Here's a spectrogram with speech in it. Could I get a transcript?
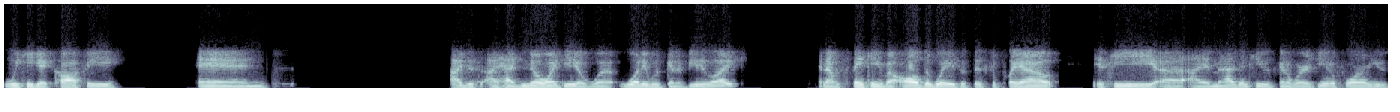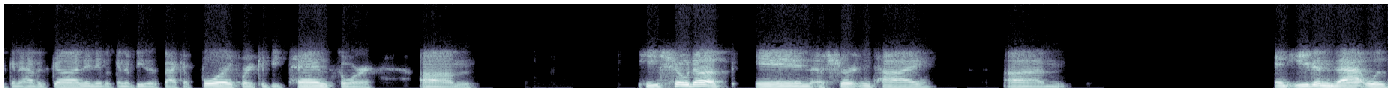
we could get coffee. And I just I had no idea what what it was going to be like, and I was thinking about all the ways that this could play out. Is he? Uh, I imagined he was going to wear his uniform, he was going to have his gun, and it was going to be this back and forth where it could be tense or. Um, he showed up in a shirt and tie, um, and even that was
